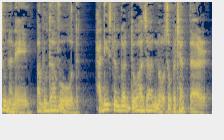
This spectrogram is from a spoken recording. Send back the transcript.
سننے ابو داود، حدیث نمبر دو ہزار نو سو پچہتر۔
